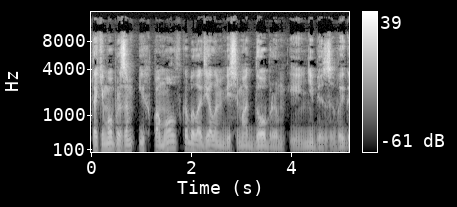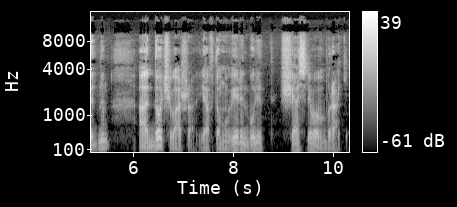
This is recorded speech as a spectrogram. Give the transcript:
Таким образом, их помолвка была делом весьма добрым и небезвыгодным, а дочь ваша, я в том уверен, будет счастлива в браке.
